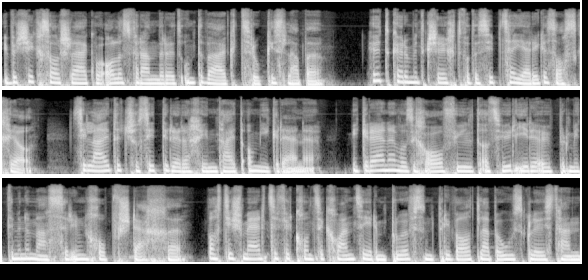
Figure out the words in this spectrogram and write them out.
Über Schicksalsschläge, die alles verändern und den Weg zurück ins Leben. Heute hören wir die Geschichte von der 17-jährigen Saskia. Sie leidet schon seit ihrer Kindheit an Migräne. Migräne, die sich anfühlt, als würde ihr jemand mit einem Messer in den Kopf stechen. Was die Schmerzen für Konsequenzen in ihrem Berufs- und Privatleben ausgelöst haben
